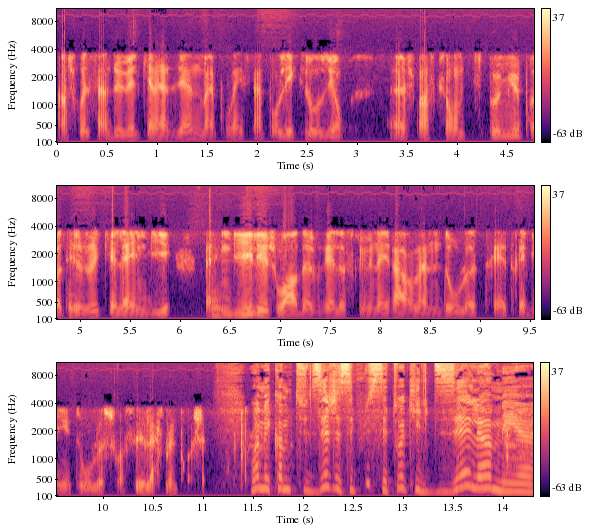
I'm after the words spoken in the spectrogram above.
en choisissant deux villes canadiennes, ben, pour l'instant, pour l'éclosion, euh, je pense qu'ils sont un petit peu mieux protégés que la NBA. La NBA, les joueurs devraient là, se réunir à Orlando là, très très bientôt. Là, je crois que c'est la semaine prochaine. Oui, mais comme tu disais, je sais plus si c'est toi qui le disais là, mais euh,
